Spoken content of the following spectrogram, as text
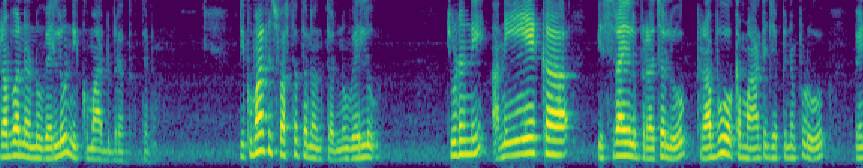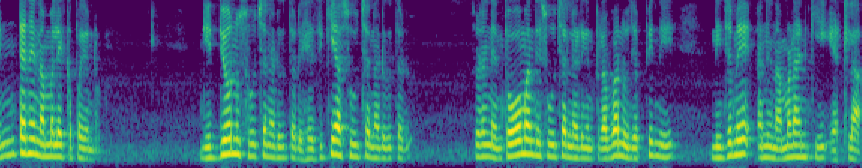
ప్రభు అన్న నువ్వు వెళ్ళు నీ కుమారుడు బ్రతుకుతాడు. నీ కుమారుడు స్వస్థతను నువ్వు వెళ్ళు. చూడండి అనేక ఇస్రాయేల్ ప్రజలు ప్రభు ఒక మాట చెప్పినప్పుడు వెంటనే నమ్మలేకపోయినరు. గిద్యోను సూచన అడుగుతాడు హెజికియా సూచన అడుగుతాడు. చూడండి ఎంతోమంది సూచనలు అడిగిన ప్రభా నువ్వు చెప్పింది నిజమే అని నమ్మడానికి ఎట్లా?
